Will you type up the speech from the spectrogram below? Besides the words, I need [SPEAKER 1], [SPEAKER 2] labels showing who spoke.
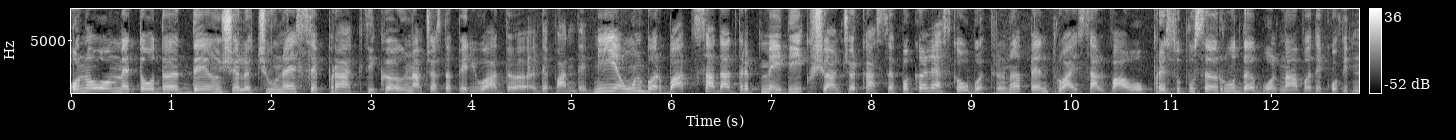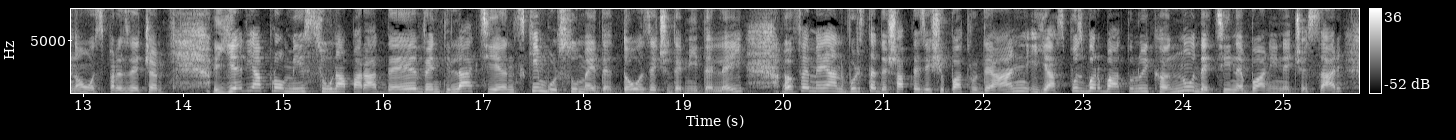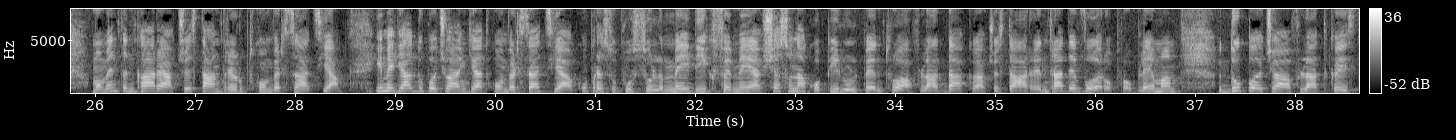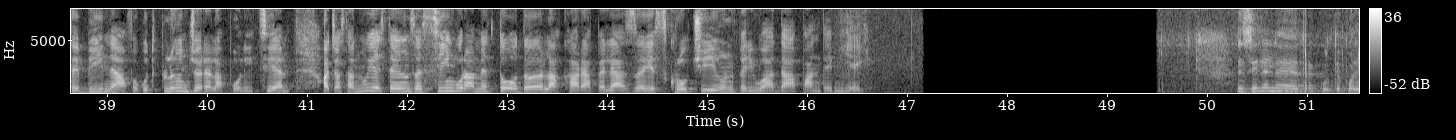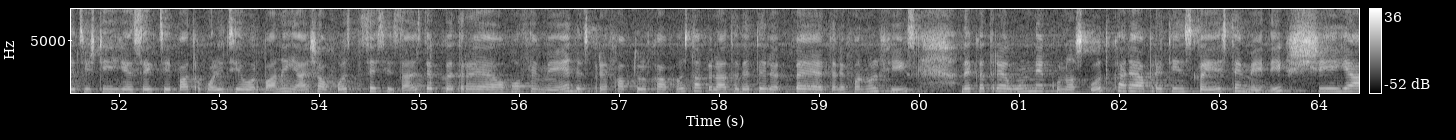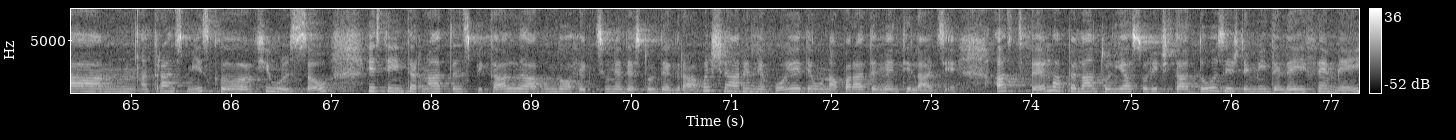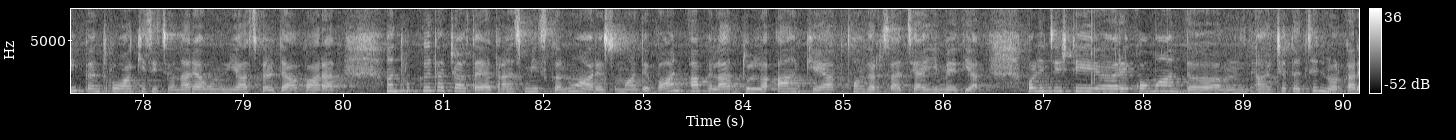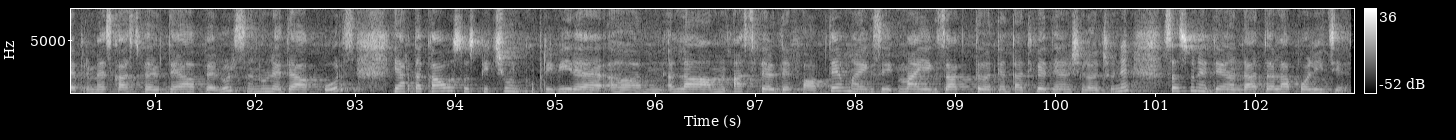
[SPEAKER 1] O nouă metodă de înșelăciune se practică în această perioadă de pandemie. Un bărbat s-a dat drept medic și a încercat să păcălească o bătrână pentru a-i salva o presupusă rudă bolnavă de COVID-19. El i-a promis un aparat de ventilație în schimbul sumei de 20.000 de lei. Femeia în vârstă de 74 de ani i-a spus bărbatului că nu deține banii necesari, moment în care acesta a întrerupt conversația. Imediat după ce a încheiat încheiat conversația cu presupusul medic, femeia și-a sunat copilul pentru a afla dacă acesta are într-adevăr o problemă. După ce a aflat că este bine, a făcut plângere la poliție. Aceasta nu este însă singura metodă la care apelează escrocii în perioada pandemiei.
[SPEAKER 2] Zilele trecute, polițiștii secției 4 Poliție Urbană Iași au fost sesizați de către o femeie despre faptul că a fost apelată de tele, pe telefonul fix de către un necunoscut care a pretins că este medic și i-a transmis că fiul său este internat în spital având o afecțiune destul de gravă și are nevoie de un aparat de ventilație. Astfel, apelantul i-a solicitat 20.000 de lei femei pentru achiziționarea unui astfel de aparat. Întrucât aceasta i-a transmis că nu are suma de bani, apelantul a încheiat conversația imediat. Polițiștii recomandă uh, cetățenilor care primesc astfel de apeluri să nu le dea curs, iar dacă au suspiciuni cu privire uh, la astfel de fapte, mai, mai exact tentative de înșelăciune, să sune de îndată la poliție.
